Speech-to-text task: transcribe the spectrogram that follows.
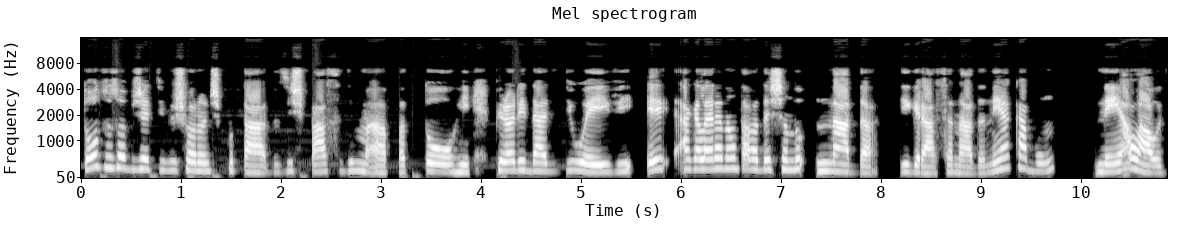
todos os objetivos foram disputados, espaço de mapa, torre, prioridade de wave. a galera não estava deixando nada de graça, nada, nem a Kabum, nem a Loud.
